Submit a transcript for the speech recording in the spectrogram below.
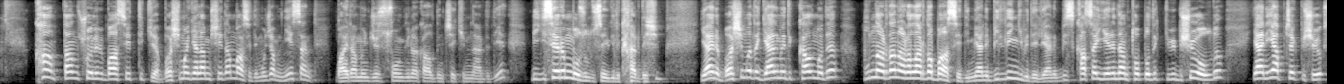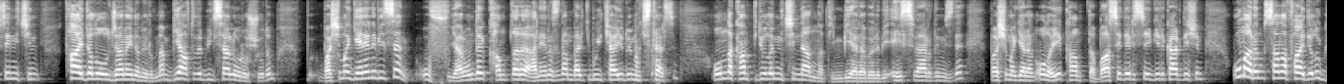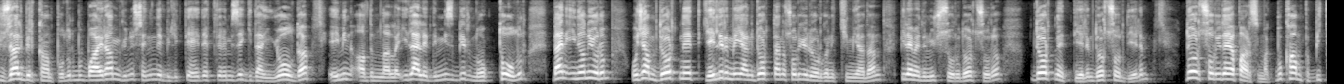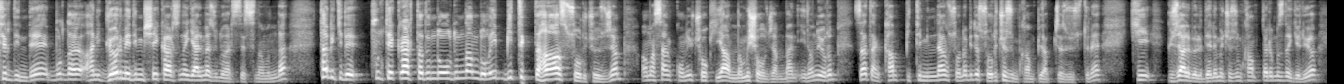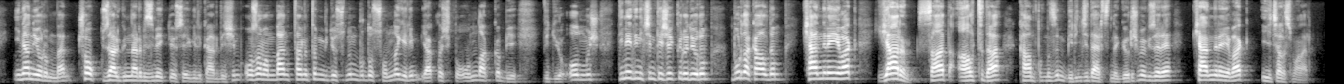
Kamptan şöyle bir bahsettik ya. Başıma gelen bir şeyden bahsedeyim. Hocam niye sen bayram öncesi son güne kaldın çekimlerde diye. Bilgisayarım bozuldu sevgili kardeşim. Yani başıma da gelmedik kalmadı. Bunlardan aralarda bahsedeyim. Yani bildiğin gibi değil. Yani biz kasayı yeniden topladık gibi bir şey oldu. Yani yapacak bir şey yok. Senin için faydalı olacağına inanıyorum. Ben bir haftadır bilgisayarla uğraşıyordum. Başıma geleni bilsen. Uf yani onda kamplara hani en azından belki bu hikayeyi duymak istersin. Onu da kamp videolarının içinde anlatayım bir ara böyle bir es verdiğimizde başıma gelen olayı kampta bahsederiz sevgili kardeşim. Umarım sana faydalı güzel bir kamp olur. Bu bayram günü seninle birlikte hedeflerimize giden yolda emin adımlarla ilerlediğimiz bir nokta olur. Ben inanıyorum. Hocam 4 net gelir mi? Yani 4 tane soru geliyor organik kimyadan. Bilemedin 3 soru 4 soru. 4 net diyelim 4 soru diyelim. 4 soruyu da yaparsın bak. Bu kampı bitirdiğinde burada hani görmediğin bir şey karşına gelmez üniversite sınavında. Tabii ki de full tekrar tadında olduğundan dolayı bir tık daha az soru çözeceğim. Ama sen konuyu çok iyi anlamış olacağım. Ben inanıyorum. Zaten kamp bitiminden sonra bir de soru çözüm kampı yapacağız üstüne. Ki güzel böyle deneme çözüm kamplarımız da geliyor. İnanıyorum ben. Çok güzel günler bizi bekliyor sevgili kardeşim. O zaman ben tanıtım videosunun burada sonuna geleyim. Yaklaşık da 10 dakika bir video olmuş. Dinlediğin için teşekkür ediyorum. Burada kaldım. Kendine iyi bak. Yarın saat 6'da kampımızın birinci dersinde görüşmek üzere. Kendine iyi bak. İyi çalışmalar.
